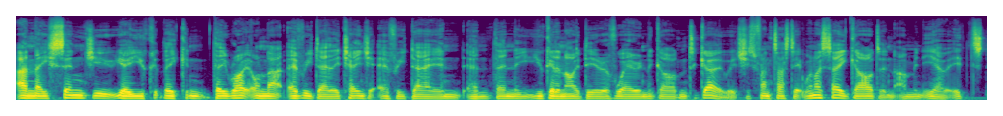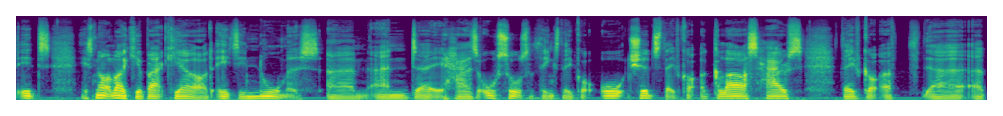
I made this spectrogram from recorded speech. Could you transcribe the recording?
and they send you yeah you could they can they write on that every day they change it every day and and then you get an idea of where in the garden to go which is fantastic. When i say garden i mean know it's it's it's not like your backyard it's enormous um, and uh, it has all sorts of things. They've got orchards they've got a glass house they've got a uh, a,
